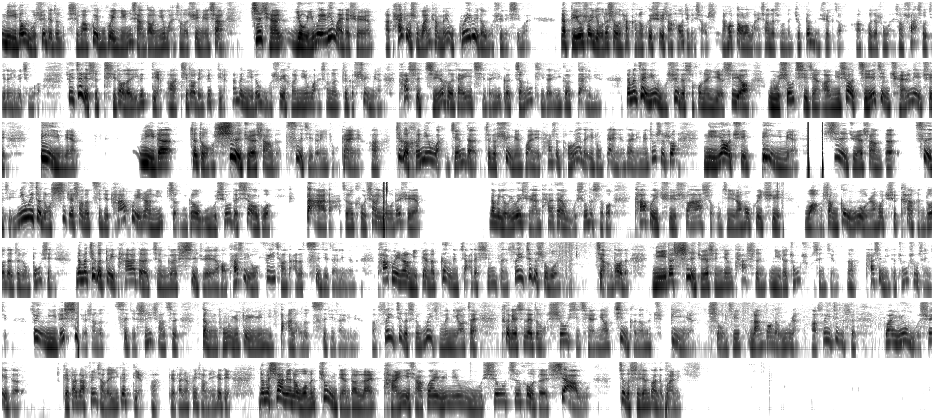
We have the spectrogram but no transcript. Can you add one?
你的午睡的这种习惯会不会影响到你晚上的睡眠？像之前有一位另外的学员啊，他就是完全没有规律的午睡的习惯。那比如说，有的时候他可能会睡上好几个小时，然后到了晚上的时候呢，就根本睡不着啊，或者说晚上刷手机的一个情况。所以这里是提到的一个点啊，提到的一个点。那么你的午睡和你晚上的这个睡眠，它是结合在一起的一个整体的一个概念。那么在你午睡的时候呢，也是要午休期间啊，你是要竭尽全力去避免你的这种视觉上的刺激的一种概念啊，这个和你晚间的这个睡眠管理它是同样的一种概念在里面，就是说你要去避免视觉上的刺激，因为这种视觉上的刺激它会让你整个午休的效果大打折扣。像有的学员。那么有一位学员，他在午休的时候，他会去刷手机，然后会去网上购物，然后去看很多的这种东西。那么这个对他的整个视觉也好，它是有非常大的刺激在里面的，它会让你变得更加的兴奋。所以这个是我讲到的，你的视觉神经它是你的中枢神经啊，它是你的中枢神经。所以你对视觉上的刺激，实际上是等同于对于你大脑的刺激在里面啊。所以这个是为什么你要在，特别是在这种休息前，你要尽可能的去避免手机蓝光的污染啊。所以这个是关于午睡的，给大家分享的一个点啊，给大家分享的一个点。那么下面呢，我们重点的来谈一下关于你午休之后的下午这个时间段的管理。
